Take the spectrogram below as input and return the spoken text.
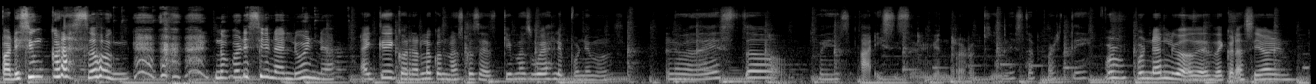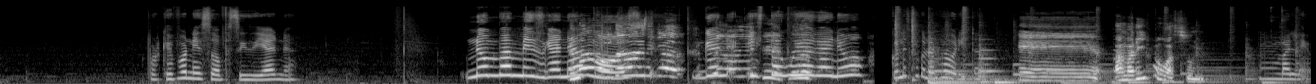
Parece un corazón. no parece una luna. Hay que decorarlo con más cosas. ¿Qué más huevas le ponemos? Luego de esto, pues. Ay, sí se ve bien raro aquí en esta parte. Pon, pon algo de decoración. ¿Por qué pones obsidiana? ¡No mames! ¡Ganamos! Gana- ¡Esta wea ganó! ¿Cuál es tu color favorito? Eh, ¿Amarillo o azul? Mm, Vale,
